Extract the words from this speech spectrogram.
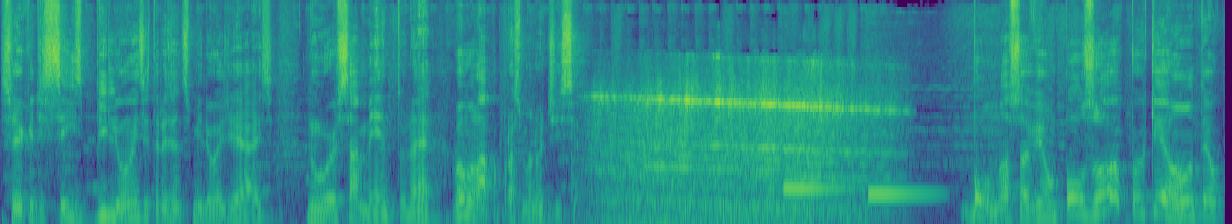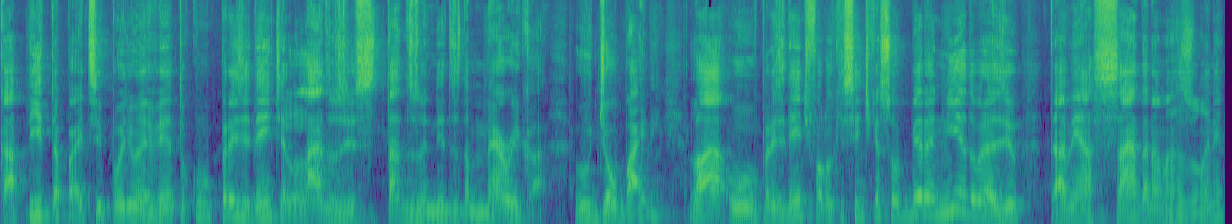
cerca de 6 bilhões e 300 milhões de reais no orçamento, né? Vamos lá para a próxima notícia. Bom, nosso avião pousou porque ontem o Capita participou de um evento com o presidente lá dos Estados Unidos da América, o Joe Biden. Lá, o presidente falou que sente que a soberania do Brasil está ameaçada na Amazônia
